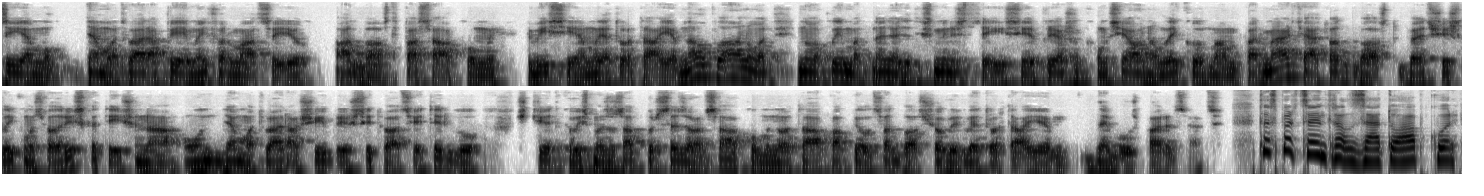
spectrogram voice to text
ziemu, ņemot vērā pieejamu informāciju, atbalsta pasākumi visiem lietotājiem nav plānoti. No klimata un enerģetikas ministrijas ir priekšlikums jaunam likumam par mērķētu atbalstu, bet šis likums vēl ir izskatīšanā. Un, ņemot vērā šī brīža situāciju tirgu, šķiet, ka vismaz uz apkurss sezonas sākumu no tā papildus atbalsts šobrīd lietotājiem nebūs paredzēts. Tas par centralizēto apkuri,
